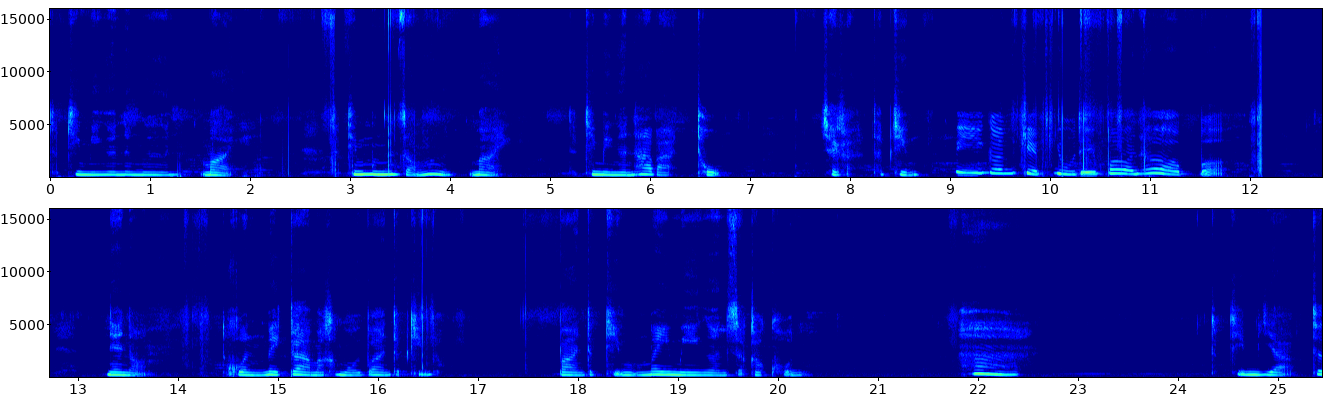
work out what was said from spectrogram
ทับทิมมีเงินหนึ่งหมื่นไม่ทับทิมมีเงินสองหมื่นไม่ทับทิมมีเงินห้าบาทถูก ใช่ค่ะ ทับทิมมีเงินเก็บอยู่ในบ้านห้าบาทแน่นอน ทุกคนไม่กล้ามาขโมยบ้านทับทิมหรอกบ้านทับทิมไม่มีเงินสักคน ห้าทีมอยากจะ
